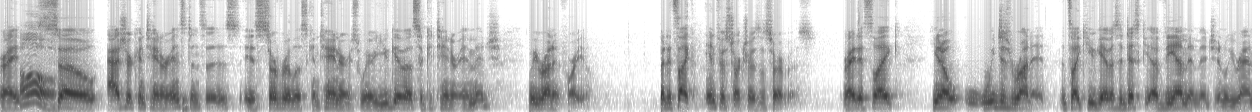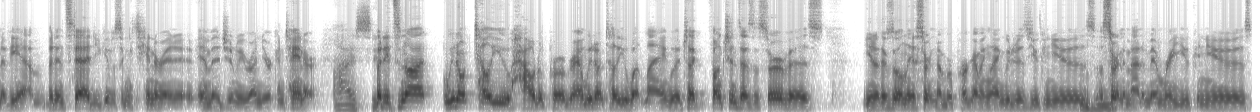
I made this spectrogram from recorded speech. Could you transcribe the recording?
right? Oh. So Azure Container Instances is serverless containers where you give us a container image, we run it for you. But it's like infrastructure as a service, right? It's like you know we just run it. It's like you gave us a disk, a VM image, and we ran a VM. But instead, you give us a container i- image, and we run your container. I see. But it's not. We don't tell you how to program. We don't tell you what language. Like functions as a service you know, there's only a certain number of programming languages you can use, Mm-hmm. a certain amount of memory you can use.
